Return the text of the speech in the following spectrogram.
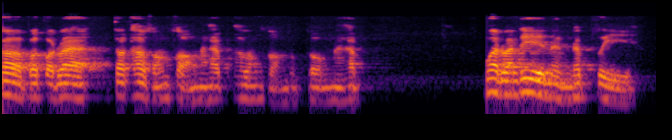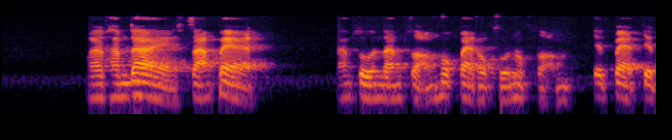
ก็ปรากฏว่าก็เข้าสองสองนะครับ เข้าลองสองตรงๆนะครับงวดวันที่หนึ่งทับสี่มาทำได้สามแปดสามศูนย์สามสองหกแปดหกศูนย์หกสองเจ็ดแปดเจ็ด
